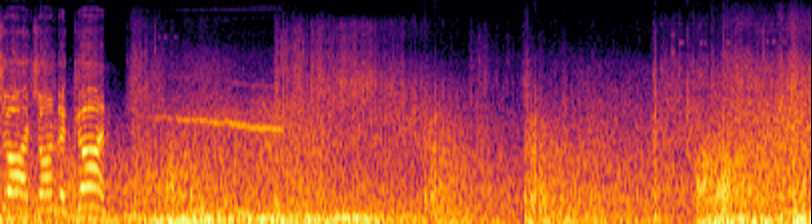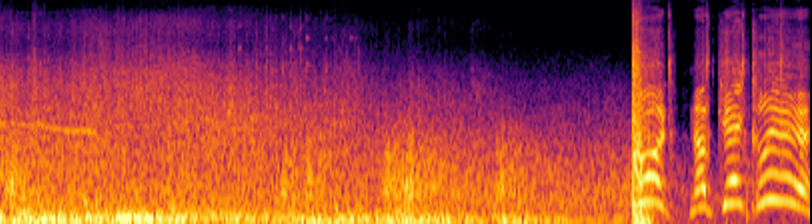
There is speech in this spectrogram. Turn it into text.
Charge on the gun! Good! Now get clear!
